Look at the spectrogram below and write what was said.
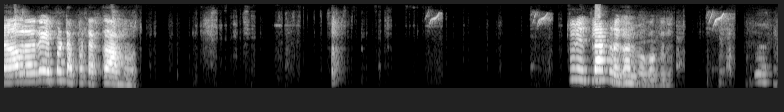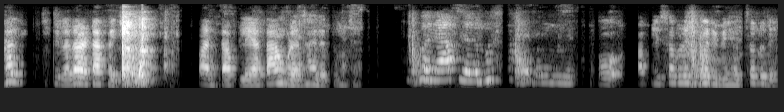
आवरा रे पटापटा काम. चुलीत लाकडं घाल बाबा गं. घाल तिला डाळ टाकायची. पाणी तापले आता आंघोळ्या झाल्या तुमच्या. हो आपली सगळीच गरिबी आहे चलू दे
